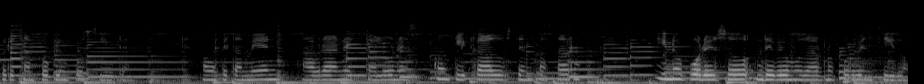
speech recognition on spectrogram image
pero tampoco imposible. Aunque también habrán escalones complicados en pasar y no por eso debemos darnos por vencidos.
